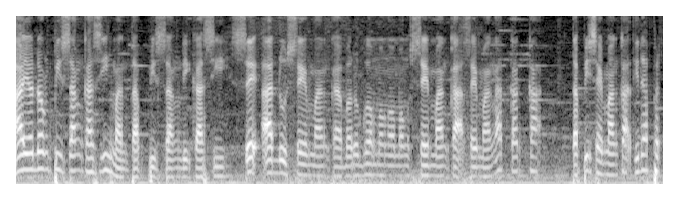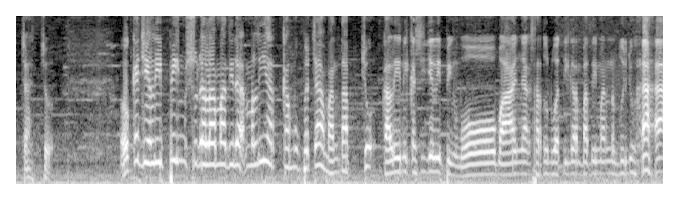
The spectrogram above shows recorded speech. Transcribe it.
Ayo dong pisang kasih. Mantap pisang dikasih. Se aduh semangka. Baru gua mau ngomong semangka. Semangat kakak. Tapi semangka tidak pecah cuk Oke jellyping sudah lama tidak melihat kamu pecah. Mantap cuk. Kali ini kasih jellyping wow banyak. 1 2 3 4 5 6 7 haha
